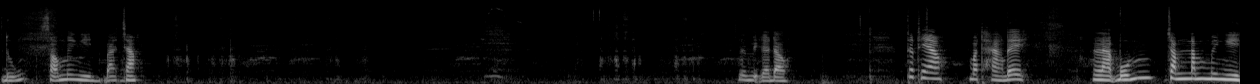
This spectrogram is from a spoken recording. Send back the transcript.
Đúng 60.300 Đơn vị là đầu. Tiếp theo, mặt hàng D là 450.000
